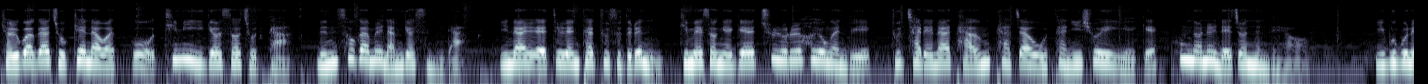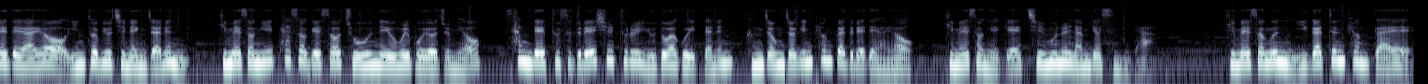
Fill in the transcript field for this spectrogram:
결과가 좋게 나왔고 팀이 이겨서 좋다는 소감을 남겼습니다. 이날 애틀랜타 투수들은 김혜성에게 출루를 허용한 뒤 두 차례나 다음 타자 오타니 쇼헤이에게 홈런을 내줬는데요. 이 부분에 대하여 인터뷰 진행자는 김혜성이 타석에서 좋은 내용을 보여주며 상대 투수들의 실투를 유도하고 있다는 긍정적인 평가들에 대하여 김혜성에게 질문을 남겼습니다. 김혜성은 이 같은 평가에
